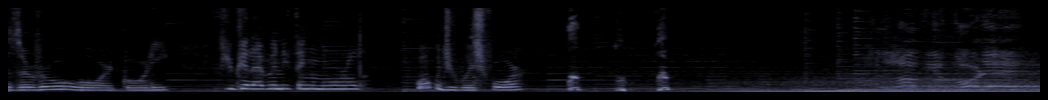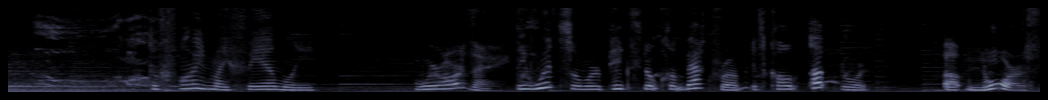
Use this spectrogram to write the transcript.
Deserve a reward, Gordy. If you could have anything in the world, what would you wish for? To find my family. Where are they? They went somewhere pigs don't come back from. It's called up north. Up north?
